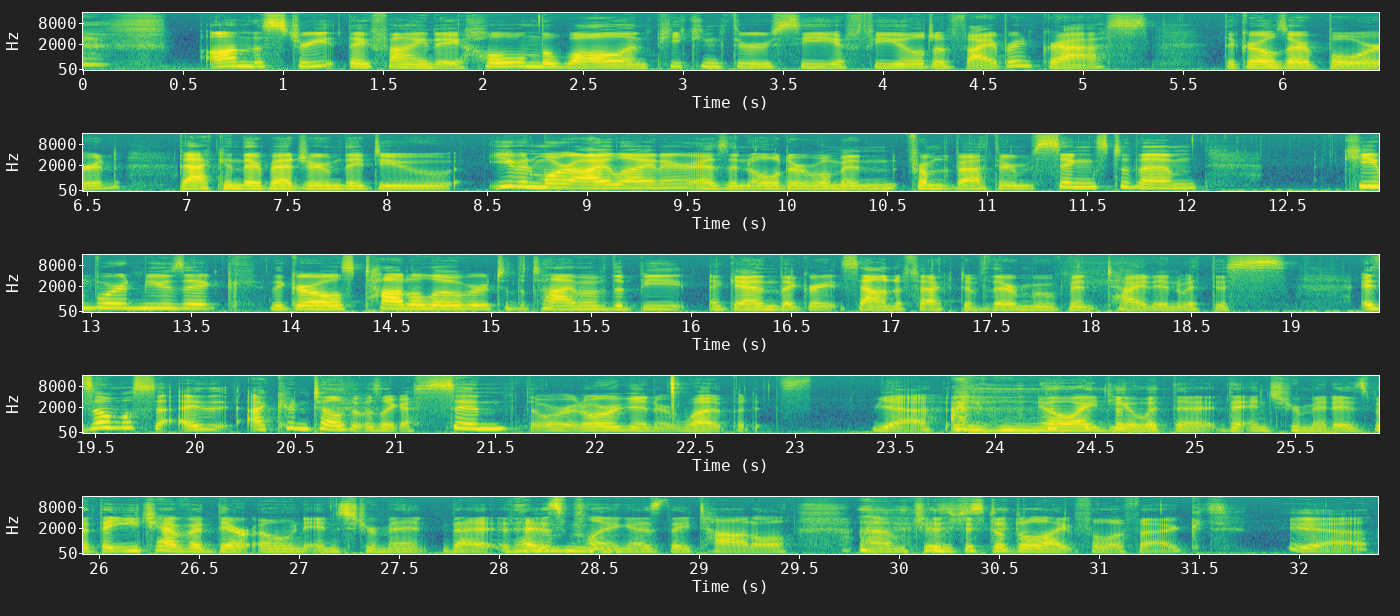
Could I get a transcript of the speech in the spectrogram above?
On the street, they find a hole in the wall and peeking through see a field of vibrant grass. The girls are bored. Back in their bedroom, they do even more eyeliner as an older woman from the bathroom sings to them. keyboard music. The girls toddle over to the time of the beat. Again, the great sound effect of their movement tied in with this. It's almost, I, I couldn't tell if it was like a synth or an organ or what, but it's, yeah. I have no idea what the, the instrument is, but they each have a, their own instrument that, that is playing as they toddle, um, which is just a delightful effect. Yeah.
